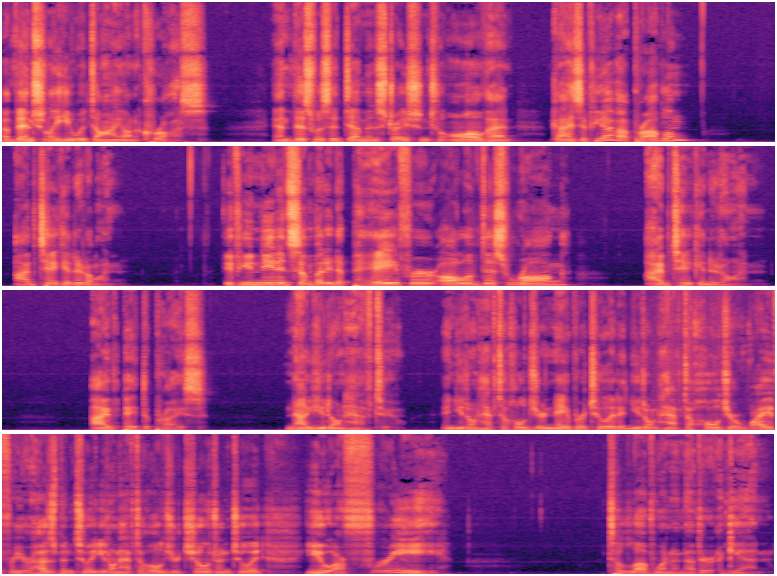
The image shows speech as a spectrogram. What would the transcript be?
Eventually, he would die on a cross. And this was a demonstration to all that, guys, if you have a problem, I've taken it on. If you needed somebody to pay for all of this wrong, I've taken it on. I've paid the price. Now you don't have to. And you don't have to hold your neighbor to it, and you don't have to hold your wife or your husband to it. You don't have to hold your children to it. You are free to love one another again.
